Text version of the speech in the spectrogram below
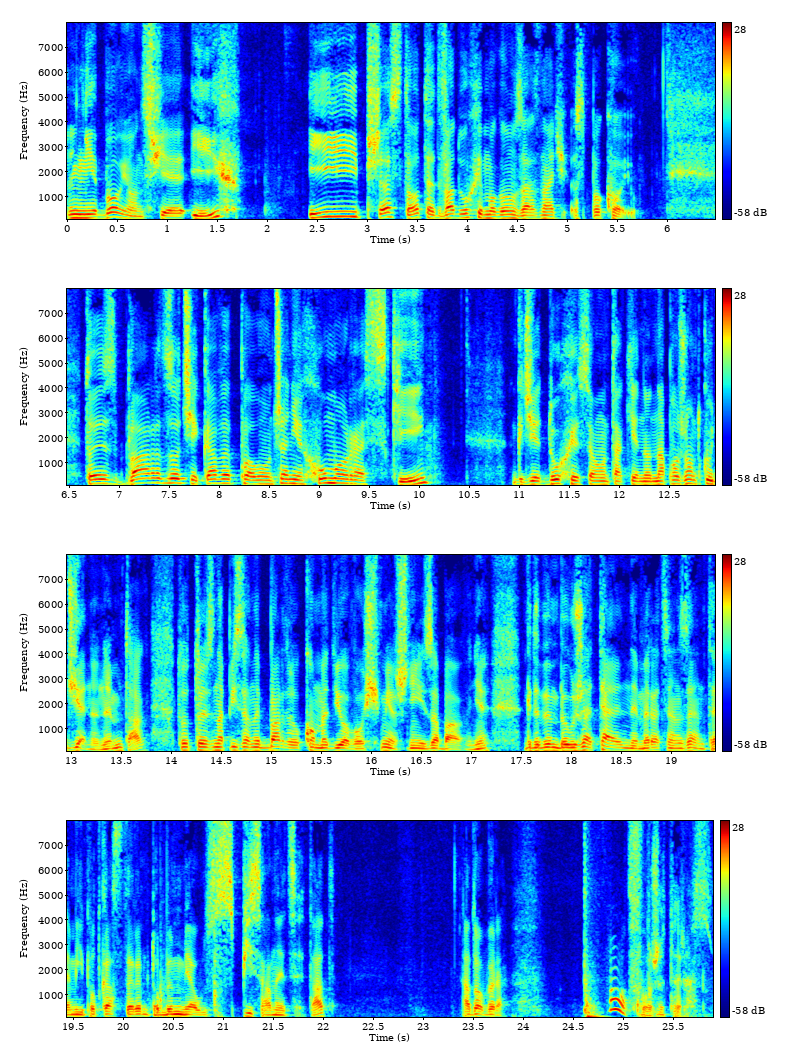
nie bojąc się ich, i przez to te dwa duchy mogą zaznać spokoju. To jest bardzo ciekawe połączenie humoreski, gdzie duchy są takie no, na porządku dziennym, tak? To, to jest napisane bardzo komediowo, śmiesznie i zabawnie. Gdybym był rzetelnym recenzentem i podcasterem, to bym miał spisany cytat. A dobra, a otworzę teraz.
